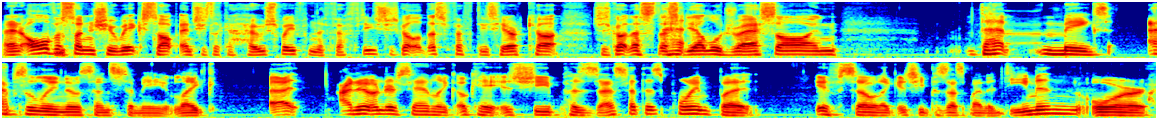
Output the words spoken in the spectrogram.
And then all of a sudden, she wakes up and she's like a housewife from the fifties. She's got like this fifties haircut. She's got this this Uh, yellow dress on. that makes absolutely no sense to me like i i don't understand like okay is she possessed at this point but if so like is she possessed by the demon or I,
